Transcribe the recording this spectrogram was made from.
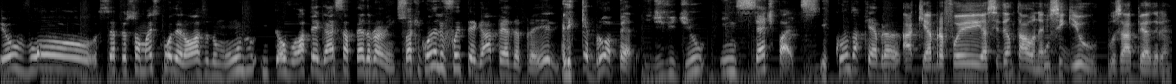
eu vou ser a pessoa mais poderosa do mundo, então eu vou lá pegar essa pedra pra mim". Só que quando ele foi pegar a pedra pra ele, ele quebrou a pedra e dividiu em sete partes. E quando a quebra a quebra foi acidental, né? Conseguiu usar a pedra.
